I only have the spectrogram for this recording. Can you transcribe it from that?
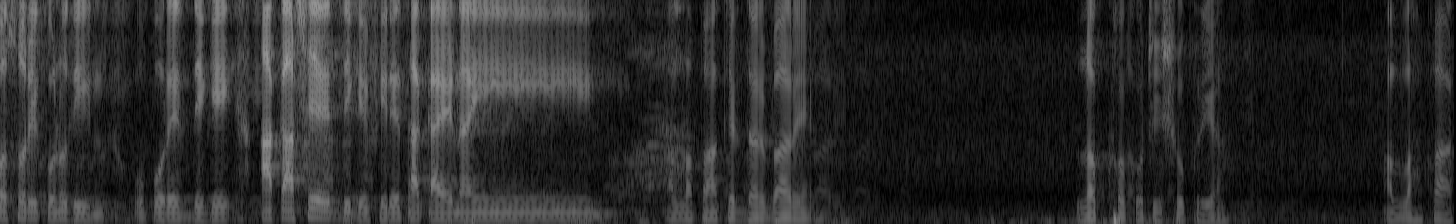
বছরে কোনো দিন উপরের দিকে, আকাশের দিকে ফিরে তাকায় নাই। আল্লাহ পাকের দরবারে লক্ষ কোটি শুক্রিয়া। আল্লাহ পাক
